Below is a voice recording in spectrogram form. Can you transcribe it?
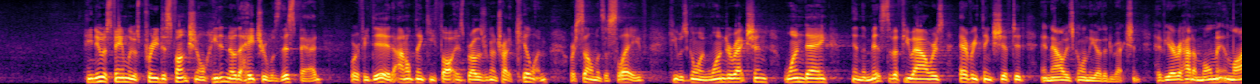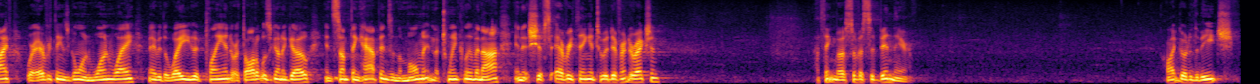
He knew his family was pretty dysfunctional. He didn't know the hatred was this bad. Or if he did, I don't think he thought his brothers were going to try to kill him or sell him as a slave. He was going one direction one day. In the midst of a few hours, everything shifted, and now he's going the other direction. Have you ever had a moment in life where everything's going one way, maybe the way you had planned or thought it was going to go, and something happens in the moment, in the twinkling of an eye, and it shifts everything into a different direction? I think most of us have been there. I like go to the beach.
